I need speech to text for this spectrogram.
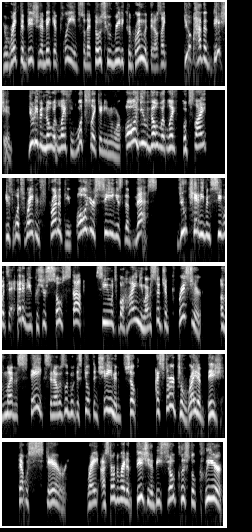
you write the vision and make it plain so that those who read it could run with it. I was like, you don't have a vision. You don't even know what life looks like anymore. All you know what life looks like is what's right in front of you. All you're seeing is the mess. You can't even see what's ahead of you because you're so stuck seeing what's behind you. I was such a prisoner of my mistakes and I was living with this guilt and shame. And so I started to write a vision that was scary, right? I started to write a vision and be so crystal clear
